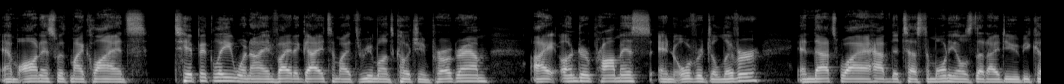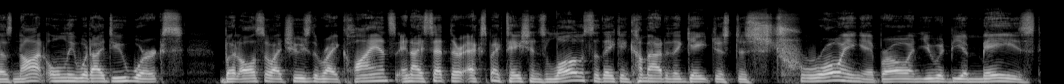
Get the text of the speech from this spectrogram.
am honest with my clients. Typically, when I invite a guy to my three month coaching program, I under promise and over deliver. And that's why I have the testimonials that I do because not only what I do works, but also I choose the right clients and I set their expectations low so they can come out of the gate just destroying it, bro. And you would be amazed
